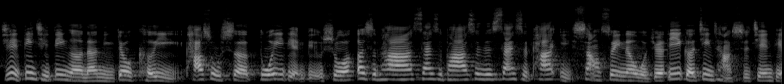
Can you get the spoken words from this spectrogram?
其实定期定额呢，你就可以趴数设多一点，比如说二十趴、三十趴，甚至三十趴以上。上所以呢，我觉得第一个进场时间点。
